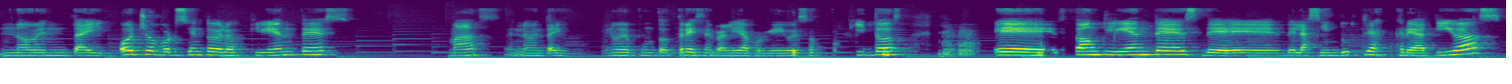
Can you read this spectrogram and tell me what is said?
98% de los clientes, más, el 99.3 en realidad, porque digo esos poquitos, eh, son clientes de, de, las industrias creativas,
